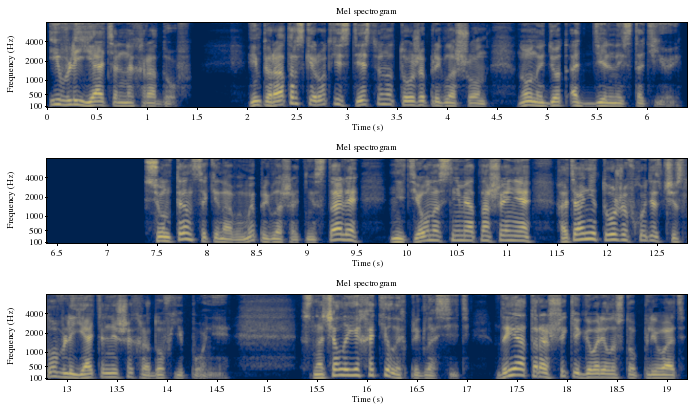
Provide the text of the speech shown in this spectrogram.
и влиятельных родов. Императорский род, естественно, тоже приглашен, но он идет отдельной статьей. Сюнтен с Окинавы мы приглашать не стали, не те у нас с ними отношения, хотя они тоже входят в число влиятельнейших родов Японии. Сначала я хотел их пригласить, да и о Тарашике говорила, что плевать,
